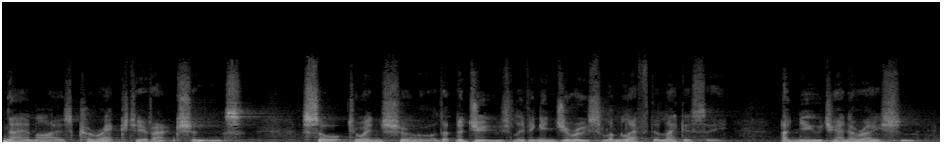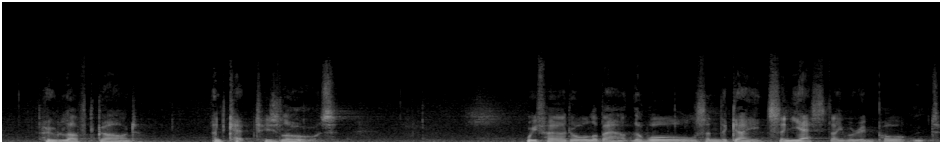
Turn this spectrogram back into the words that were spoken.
Nehemiah's corrective actions sought to ensure that the Jews living in Jerusalem left a legacy, a new generation who loved God and kept his laws. We've heard all about the walls and the gates, and yes, they were important.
